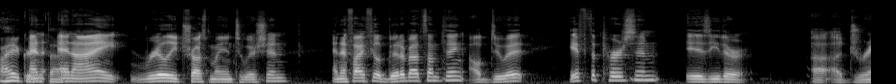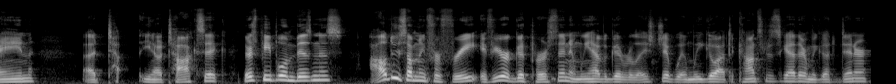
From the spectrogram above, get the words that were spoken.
I agree and with that. and I really trust my intuition. And if I feel good about something, I'll do it. If the person is either a, a drain, a to, you know toxic, there's people in business. I'll do something for free if you're a good person and we have a good relationship. When we go out to concerts together and we go to dinner,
